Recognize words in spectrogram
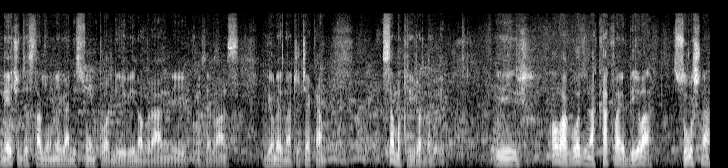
Neću da stavljam u njega ni sumpor, ni vinobran, ni konzervans. I ono je, znači, čekam samo prirodno da bude. I ova godina kakva je bila, sušna,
